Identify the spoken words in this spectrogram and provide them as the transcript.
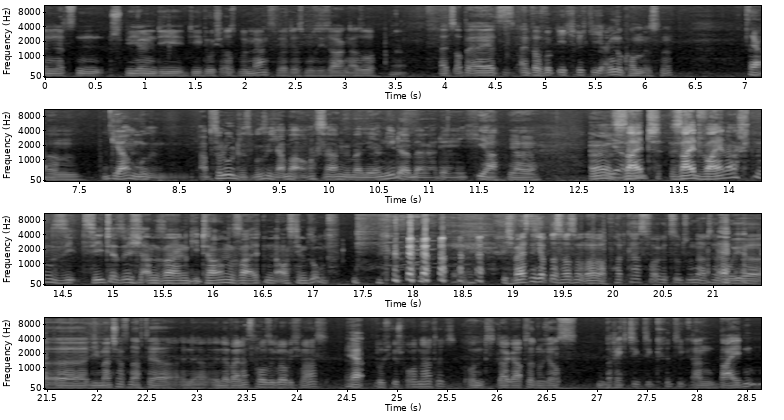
in den letzten Spielen, die, die durchaus bemerkenswert ist, muss ich sagen. Also Ja. als ob er jetzt einfach wirklich richtig angekommen ist. Ne? Ja. Ähm, Ja, muss, absolut. Das muss ich aber auch sagen über Leon Niederberger, der ich. ja, ja, ja. Äh, Ja. seit, seit Weihnachten zieht er sich an seinen Gitarrenseiten aus dem Sumpf. Ich weiß nicht, ob das was mit eurer Podcast-Folge zu tun hatte, wo ihr äh, die Mannschaft nach der in, der, in der Weihnachtspause, glaube ich, war es, Ja. durchgesprochen hattet. Und da gab es ja durchaus berechtigte Kritik an beiden,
